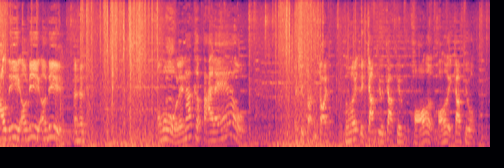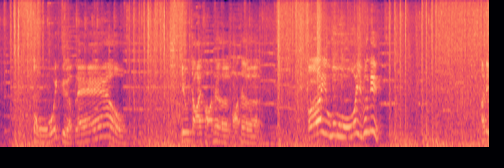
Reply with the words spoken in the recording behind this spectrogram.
อาดิ เอาดิ เอาดิ โอ้โห เลยน่าเกือบตายแล้วไอคิวจอยคิวจอย เฮ้ยอีกเก้าคิวเก้าคิว ขอเหอะขอเหอะอีกเก้าคิว โอ้ยเกือบแล้ว คิวจอยขอเธอขอเธอเอ้ยโอ้โหอย่าเพิ่งดิ เอาดิ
